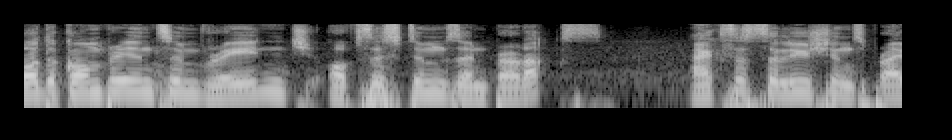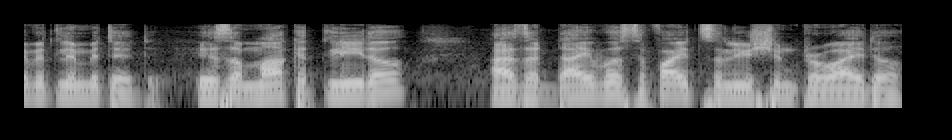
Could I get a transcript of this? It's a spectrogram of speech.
For the comprehensive range of systems and products, Axis Solutions Private Limited is a market leader as a diversified solution provider.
